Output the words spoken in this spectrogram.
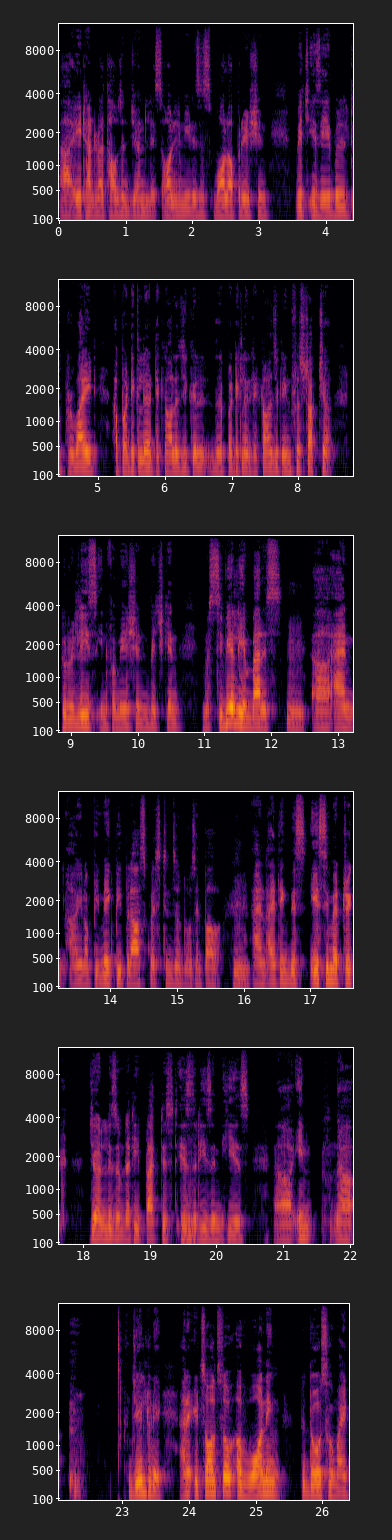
uh, 800 or 1000 journalists. All you need is a small operation which is able to provide a particular technological, the particular technological infrastructure to release information which can you know, severely embarrass mm. uh, and uh, you know make people ask questions of those in power. Mm. And I think this asymmetric journalism that he practiced is mm. the reason he is uh, in uh, jail today. And it's also a warning to those who might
